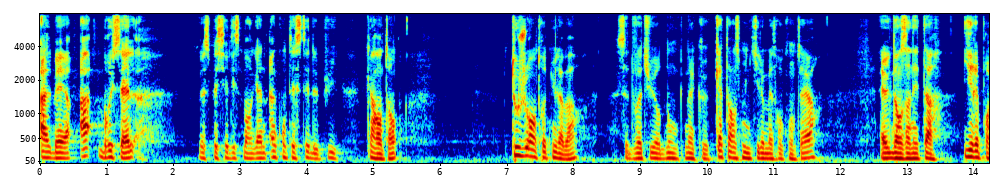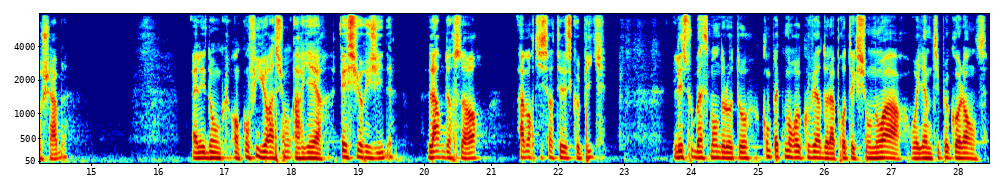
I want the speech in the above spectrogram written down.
Albert à Bruxelles. Le spécialiste Morgan incontesté depuis 40 ans. Toujours entretenu là-bas. Cette voiture donc n'a que 14 000 km au compteur. Elle est dans un état irréprochable. Elle est donc en configuration arrière essieu-rigide, l'arme de ressort, amortisseur télescopique, les sous-bassements de l'auto complètement recouverts de la protection noire, vous voyez un petit peu collante,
